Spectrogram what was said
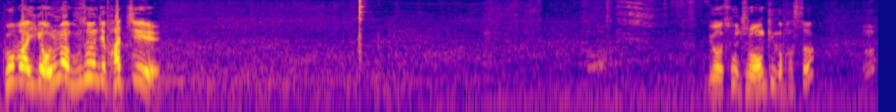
그거 봐, 이게 얼마나 무서운지 봤지? 이거 손줄 엉킨 거 봤어? 어?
